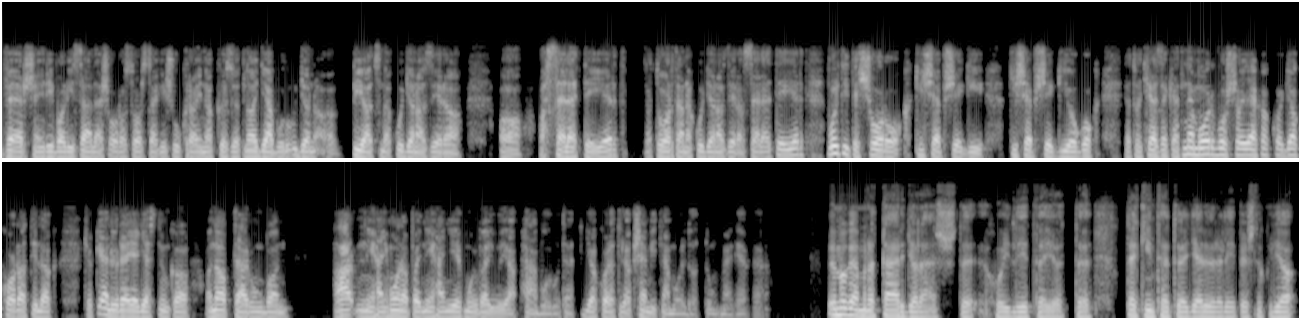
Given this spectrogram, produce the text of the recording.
verseny, rivalizálás Oroszország és Ukrajna között nagyjából ugyan a piacnak ugyanazért a, a, a szeletéért, a tortának ugyanazért a szeletéért. Volt itt egy sorok, kisebbségi, kisebbségi jogok, tehát hogyha ezeket nem orvosolják, akkor gyakorlatilag csak előre jegyeztünk a, a naptárunkban há, néhány hónap vagy néhány év múlva egy újabb háború. Tehát gyakorlatilag semmit nem oldottunk meg ebben. Önmagában a tárgyalást, hogy létrejött, tekinthető egy előrelépésnek. Ugye a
